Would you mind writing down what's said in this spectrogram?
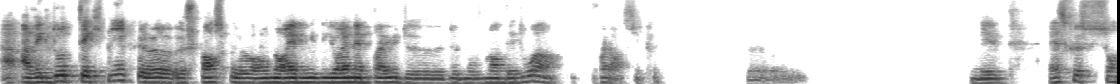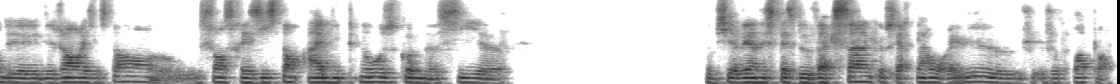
avec d'autres techniques, je pense qu'il n'y aurait même pas eu de, de, mouvement des doigts. Voilà, c'est tout. mais est-ce que ce sont des, gens résistants ou sens résistants à l'hypnose comme si euh, comme s'il y avait un espèce de vaccin que certains auraient eu Je ne crois pas.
